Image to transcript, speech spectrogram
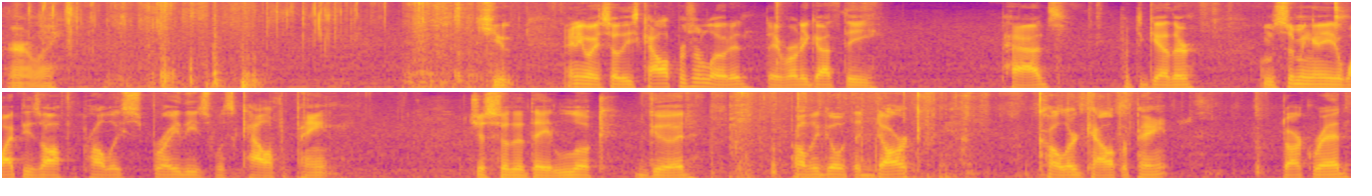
apparently. Cute. Anyway, so these calipers are loaded. They've already got the pads put together. I'm assuming I need to wipe these off and probably spray these with caliper paint just so that they look good. Probably go with the dark colored caliper paint, dark red.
